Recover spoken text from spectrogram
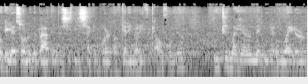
Okay, yeah, so I'm in the bath, and this is the second part of getting ready for California. Bleaching my hair, making it lighter.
